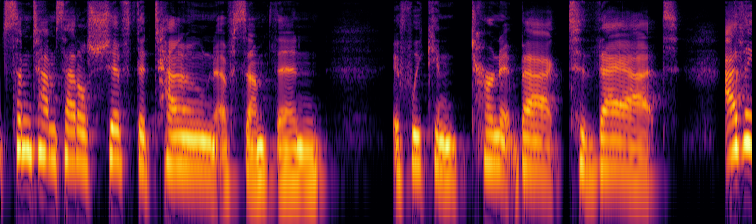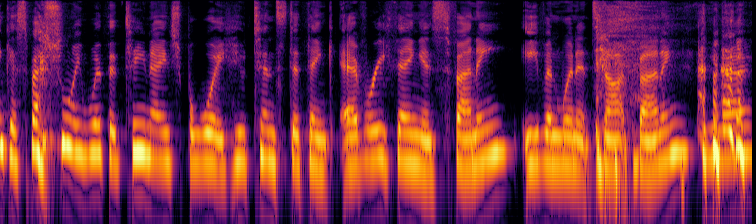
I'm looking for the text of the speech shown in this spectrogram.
sometimes that'll shift the tone of something if we can turn it back to that. I think, especially with a teenage boy who tends to think everything is funny, even when it's not funny, you know?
